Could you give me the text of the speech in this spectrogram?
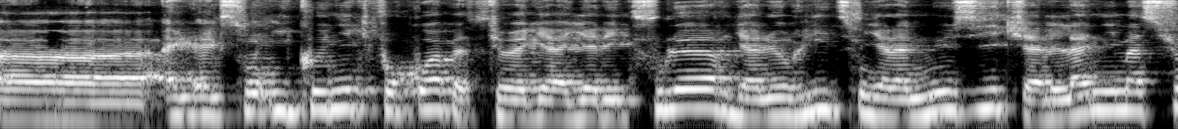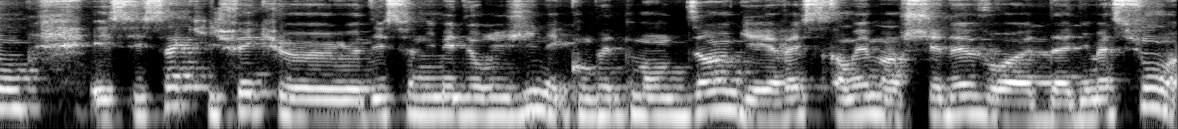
euh, elles, sont iconiques. Pourquoi? Parce qu'il y a, y a les couleurs, il y a le rythme, il y a la musique, il y a l'animation. Et c'est ça qui fait que le dessin d'origine est complètement dingue et reste quand même un chef-d'œuvre d'animation,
